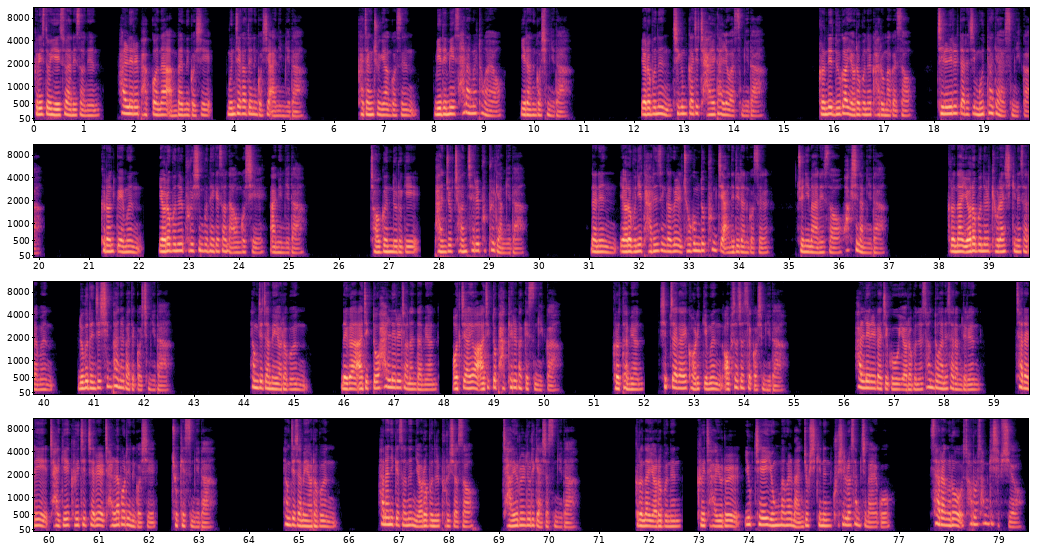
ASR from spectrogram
그리스도 예수 안에서는 할례를 받거나 안 받는 것이 문제가 되는 것이 아닙니다. 가장 중요한 것은 믿음이 사랑을 통하여 일하는 것입니다. 여러분은 지금까지 잘 달려왔습니다. 그런데 누가 여러분을 가로막아서 진리를 따르지 못하게 하였습니까? 그런 꾀은 여러분을 부르신 분에게서 나온 것이 아닙니다. 적은 누룩이 반죽 전체를 부풀게 합니다. 나는 여러분이 다른 생각을 조금도 품지 않으리라는 것을 주님 안에서 확신합니다. 그러나 여러분을 교란시키는 사람은 누구든지 심판을 받을 것입니다. 형제자매 여러분, 내가 아직도 할례를 전한다면 어찌하여 아직도 박해를 받겠습니까? 그렇다면 십자가의 거리낌은 없어졌을 것입니다. 할례를 가지고 여러분을 선동하는 사람들은 차라리 자기의 그 지체를 잘라버리는 것이 좋겠습니다. 형제자매 여러분, 하나님께서는 여러분을 부르셔서 자유를 누리게 하셨습니다. 그러나 여러분은 그 자유를 육체의 욕망을 만족시키는 구실로 삼지 말고 사랑으로 서로 섬기십시오.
